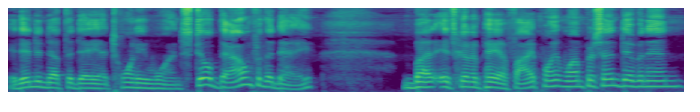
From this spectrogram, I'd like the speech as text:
It ended up the day at 21. Still down for the day, but it's going to pay a 5.1% dividend.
